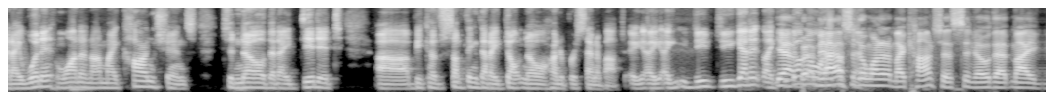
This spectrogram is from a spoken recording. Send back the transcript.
and I wouldn't want it on my conscience to know that I did it uh, because something that I don't know 100% about. I, I, I, do, do you get it? Like, Yeah, you don't but I mean, I also don't want it in my conscience to know that my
